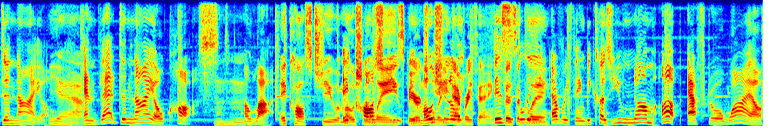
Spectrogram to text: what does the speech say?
Denial. Yeah. Mm-hmm. And that denial costs a lot. It costs you It costs emotionally, you spiritually, emotionally, everything. physically, Physically. everything, because you numb up after a while,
